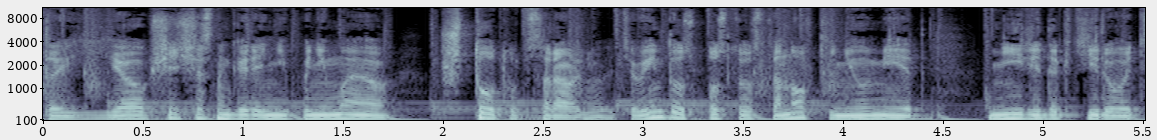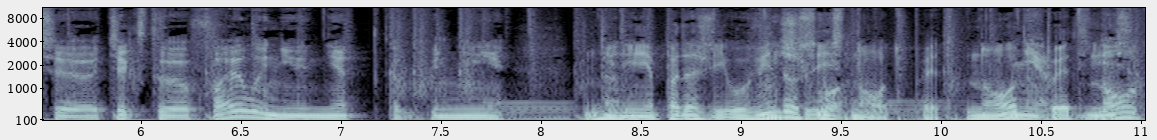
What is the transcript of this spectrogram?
Да я вообще, честно говоря, не понимаю, что тут сравнивать. Windows после установки не умеет ни редактировать э, текстовые файлы, ни, нет, как бы ни... Не-не-не, подожди, у Windows ничего. есть Notepad. Notepad нет, есть. Note,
